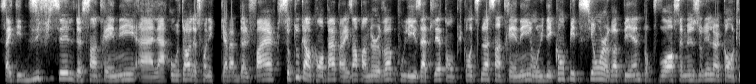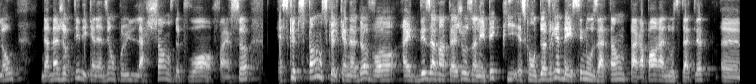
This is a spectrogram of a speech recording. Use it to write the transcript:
ça a été difficile de s'entraîner à la hauteur de ce qu'on est capable de le faire. surtout quand on compare, par exemple, en Europe où les athlètes ont pu continuer à s'entraîner, ont eu des compétitions européennes pour pouvoir se mesurer l'un contre l'autre. La majorité des Canadiens n'ont pas eu la chance de pouvoir faire ça. Est-ce que tu penses que le Canada va être désavantagé aux Olympiques? Puis est-ce qu'on devrait baisser nos attentes par rapport à nos athlètes? Euh,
